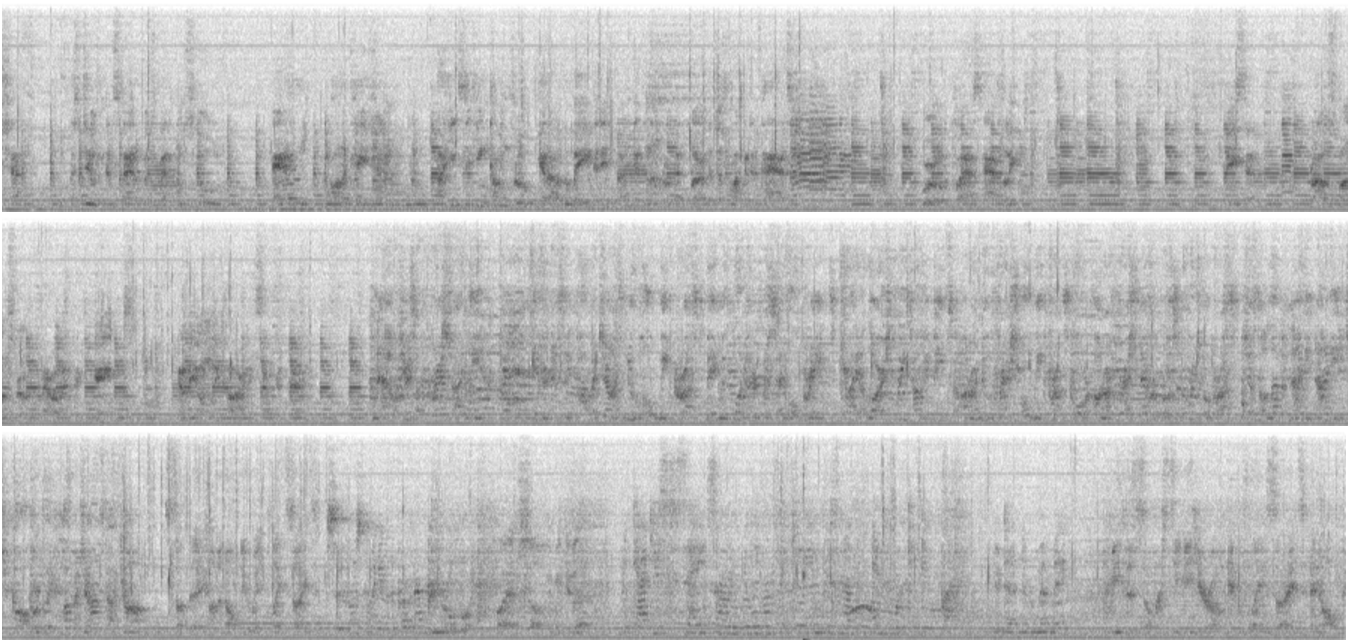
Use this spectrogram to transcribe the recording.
chef, a student at Stanford's medical school. And on occasion, a heed seeking coming through, get out of the way, did it, the number of that blur that just rocketed John's new whole wheat crust made with 100% whole grains. Try a large three-topping pizza on our new fresh whole wheat crust or on our fresh, never frozen original crust. Just $11.99 each. Call or click papajohns.com. Sunday on an all-new In Plain Sight. So who's coming into the program? Three-year-old boy. By himself, can we do that? But Dad used to say someone really wants to kill you, there's nothing anyone can do about it. Your dad never met me. Meet this summer's TV hero, In Plain Sight, an all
